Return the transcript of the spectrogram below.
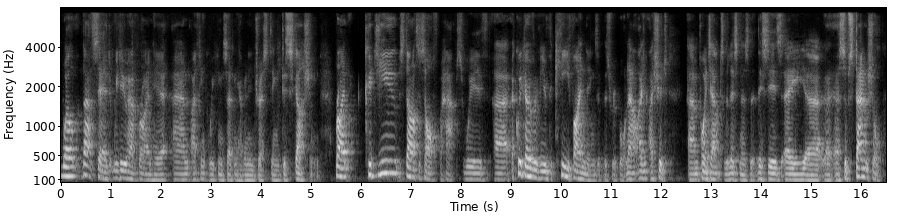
well, that said, we do have Brian here, and I think we can certainly have an interesting discussion. Brian, could you start us off perhaps with uh, a quick overview of the key findings of this report? Now, I, I should um, point out to the listeners that this is a, uh, a substantial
